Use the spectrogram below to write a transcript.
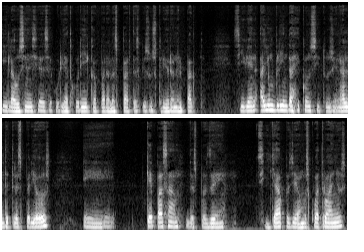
y la ausencia de seguridad jurídica para las partes que suscribieron el pacto. Si bien hay un blindaje constitucional de tres periodos, ¿qué pasa después de, si ya pues llevamos cuatro años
